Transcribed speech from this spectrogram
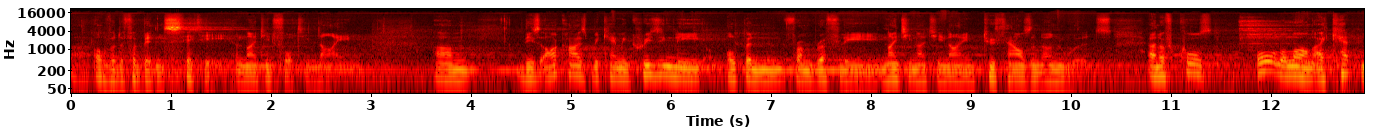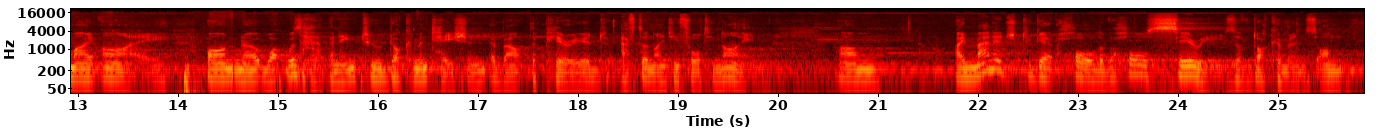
uh, over the Forbidden City in 1949. Um, these archives became increasingly open from roughly 1999, 2000 onwards. And of course, all along I kept my eye on uh, what was happening to documentation about the period after 1949. Um, I managed to get hold of a whole series of documents on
